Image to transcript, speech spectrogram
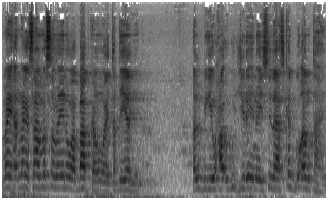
may annaga saa ma sameyno waa baabkan waay taqiyadii. Qalbigii waxaa ugu jira inay sidaas ka go-an tahay.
